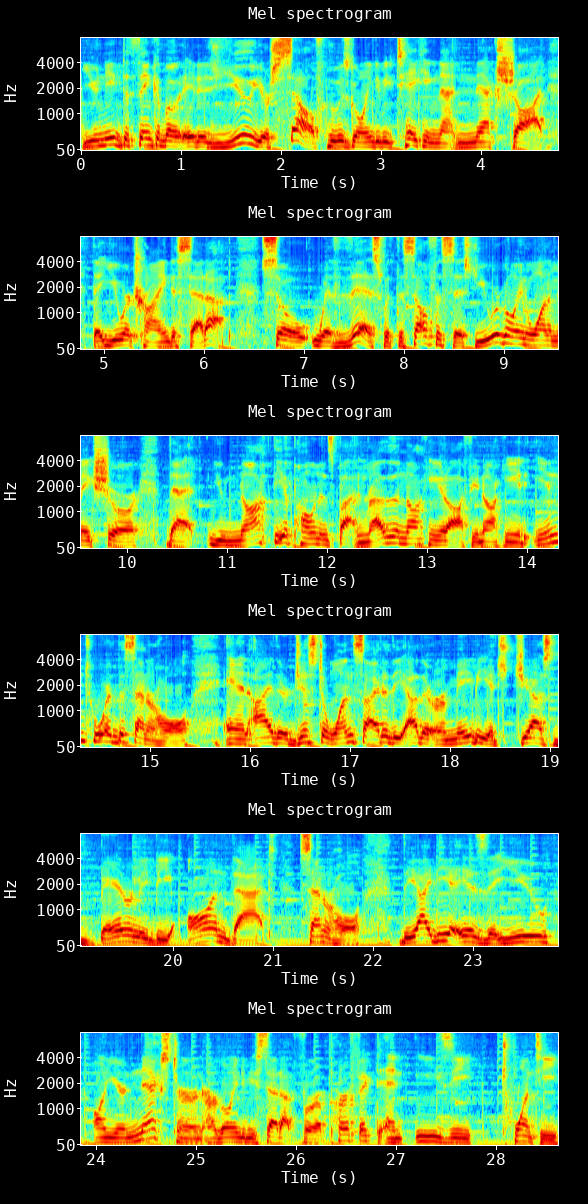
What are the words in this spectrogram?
you need to think about it is you yourself who is going to be taking that next shot that you are trying to set up. So with this, with the self-assist, you are going to want to make sure that you knock the opponent's button. Rather than knocking it off, you're knocking it in toward the center hole and either just to one side or the other, or maybe it's just barely beyond that center hole. The idea is that you, on your next turn, are going to be set up for a perfect and easy 20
